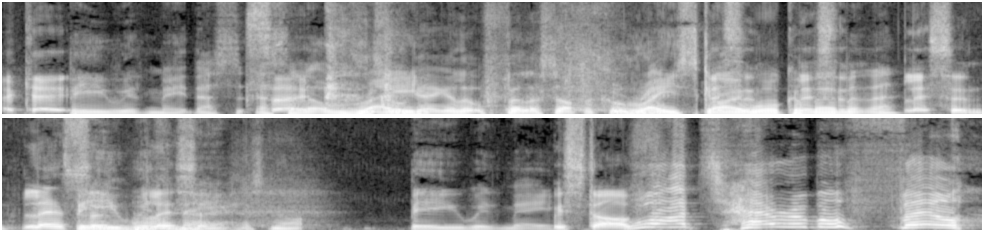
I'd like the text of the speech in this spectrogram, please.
Okay. Be with me. That's that's So- a little It's all Ray getting a little philosophical. Ray. Skywalker listen, moment there. Listen, listen, Be with listen. No, it's not. Be with me. We start off. What a terrible film!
